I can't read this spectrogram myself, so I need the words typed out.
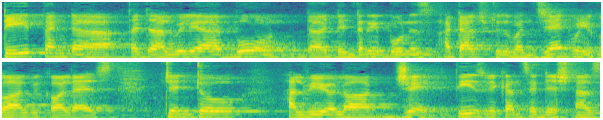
teeth and uh, that alveolar bone the dentary bone is attached to the one joint we call we call as dento alveolar joint these we consider as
